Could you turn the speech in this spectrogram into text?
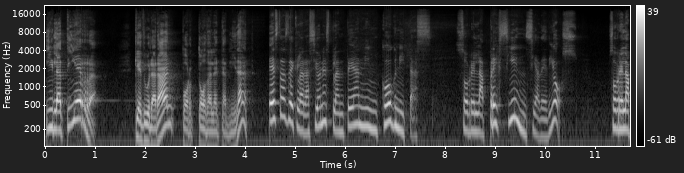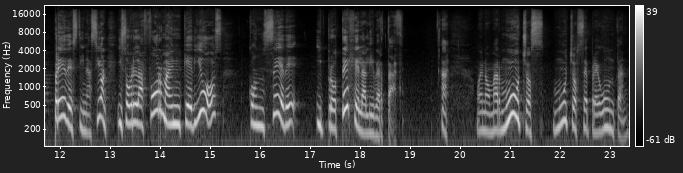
y la tierra que durarán por toda la eternidad. Estas declaraciones plantean incógnitas sobre la presciencia de Dios, sobre la predestinación y sobre la forma en que Dios concede y protege la libertad. bueno, Omar, muchos, muchos se preguntan,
